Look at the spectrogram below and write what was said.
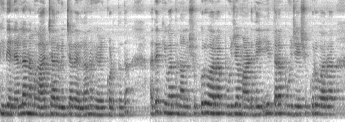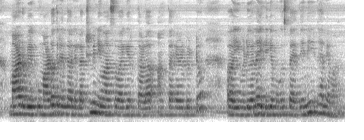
ಇದನ್ನೆಲ್ಲ ನಮಗೆ ಆಚಾರ ವಿಚಾರ ಎಲ್ಲನೂ ಹೇಳ್ಕೊಡ್ತದೆ. ಅದಕ್ಕೆ ಇವತ್ತು ನಾನು ಶುಕ್ರವಾರ ಪೂಜೆ ಮಾಡಿದೆ. ಈ ಥರ ಪೂಜೆ ಶುಕ್ರವಾರ ಮಾಡಬೇಕು. ಮಾಡೋದ್ರಿಂದ ಅಲ್ಲಿ ಲಕ್ಷ್ಮೀ ನಿವಾಸವಾಗಿರ್ತಾಳೆ ಅಂತ ಹೇಳಿಬಿಟ್ಟು ಈ ವಿಡಿಯೋನ ಇಲ್ಲಿಗೆ ಮುಗಿಸ್ತಾ ಇದ್ದೀನಿ. ಧನ್ಯವಾದ.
